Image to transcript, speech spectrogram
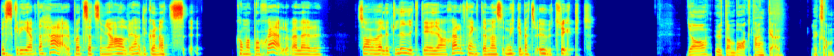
beskrev det här på ett sätt som jag aldrig hade kunnat komma på själv. Eller som var väldigt likt det jag själv tänkte men mycket bättre uttryckt. Ja, utan baktankar. Liksom.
